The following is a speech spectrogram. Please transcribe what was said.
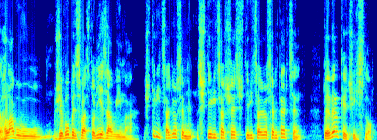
hlavu, že vôbec vás to nezaujíma. 48, 46, 48% To je veľké číslo.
